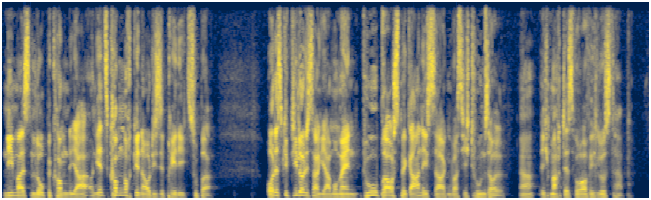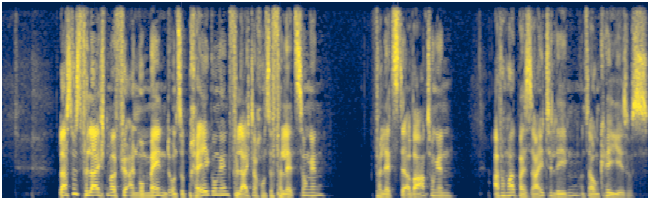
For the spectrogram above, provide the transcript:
niemals ein Lob bekommt. Ja, und jetzt kommt noch genau diese Predigt. Super. Oder es gibt die Leute, die sagen, ja, Moment, du brauchst mir gar nicht sagen, was ich tun soll. Ja, ich mache das, worauf ich Lust habe. Lass uns vielleicht mal für einen Moment unsere Prägungen, vielleicht auch unsere Verletzungen, verletzte Erwartungen einfach mal beiseite legen und sagen, okay, Jesus,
